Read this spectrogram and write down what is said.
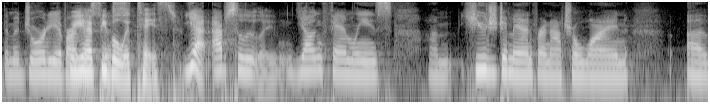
the majority of our you have people with taste. yeah, absolutely. Young families, um, huge demand for a natural wine, uh,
